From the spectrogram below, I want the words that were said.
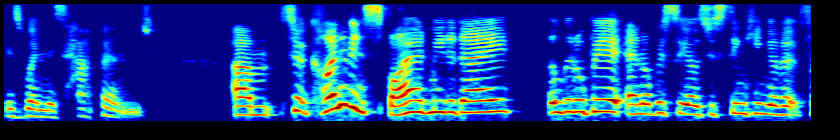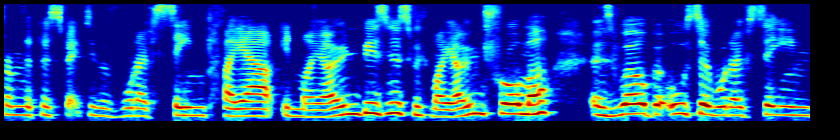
is when this happened. Um, so it kind of inspired me today a little bit. And obviously, I was just thinking of it from the perspective of what I've seen play out in my own business with my own trauma as well, but also what I've seen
